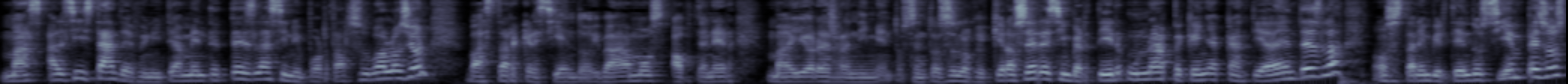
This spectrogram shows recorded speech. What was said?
más alcista, definitivamente Tesla sin importar su evaluación va a estar creciendo y vamos a obtener mayores rendimientos. Entonces lo que quiero hacer es invertir una pequeña cantidad en Tesla, vamos a estar invirtiendo 100 pesos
